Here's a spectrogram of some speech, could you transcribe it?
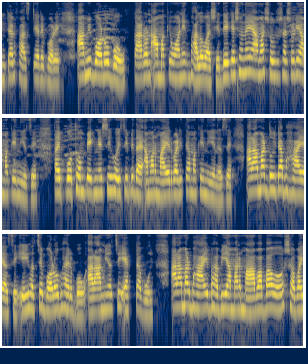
ইন্টার ফার্স্ট ইয়ারে পড়ে। আমি বড় বউ, কারণ আমাকে অনেক ভালোবাসে। দেখে শুনেই আমার শ্বশুর শাশুড়ি আমাকে নিয়েছে। তাই প্রথম প্রেগনেন্সি হয়েছে বিদায় আমার মায়ের বাড়িতে আমাকে নিয়ে এনেছে। আর আমার দুইটা ভাই আছে, এই হচ্ছে বড় ভাইয়ের বউ আর আমি হচ্ছে একটা বোন। আর আমার ভাই, ভাবি, আমার মা বাবাও সবাই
